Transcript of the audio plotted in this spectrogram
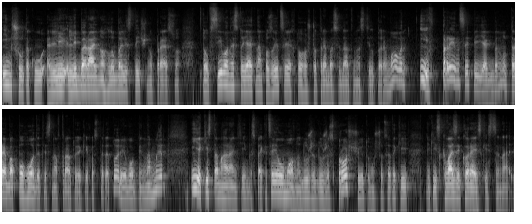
іншу таку лі- ліберально-глобалістичну пресу, то всі вони стоять на позиціях того, що треба сідати на стіл перемовин І в принципі, якби ну треба погодитись на втрату якихось територій в обмін на мир і якісь там гарантії безпеки. Це я умовно дуже дуже спрощую, тому що це такий якийсь квазікорейський сценарій.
